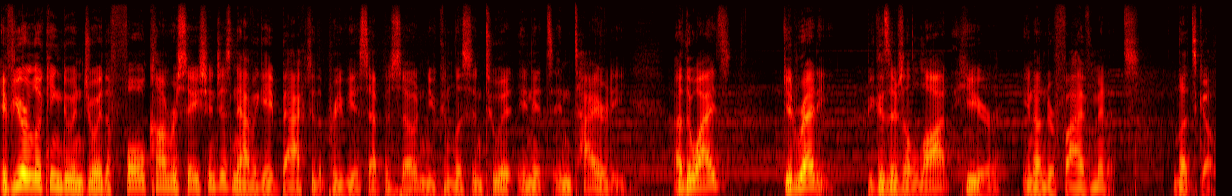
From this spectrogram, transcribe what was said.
If you're looking to enjoy the full conversation, just navigate back to the previous episode and you can listen to it in its entirety. Otherwise, get ready because there's a lot here in under five minutes. Let's go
